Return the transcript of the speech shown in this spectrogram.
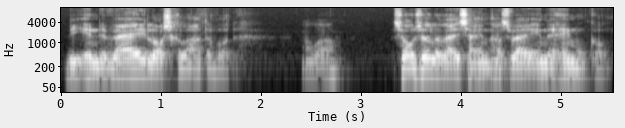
die in de wei losgelaten worden. Oh, wow. Zo zullen wij zijn als wij in de hemel komen.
